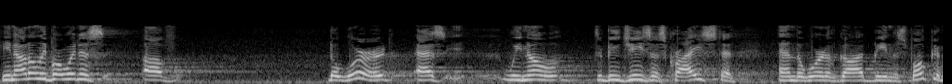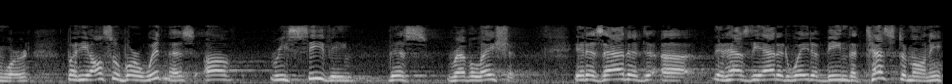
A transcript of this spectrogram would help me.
He not only bore witness of the Word, as we know to be Jesus Christ, and, and the Word of God being the spoken Word, but he also bore witness of receiving this revelation. It has added, uh, it has the added weight of being the testimony.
